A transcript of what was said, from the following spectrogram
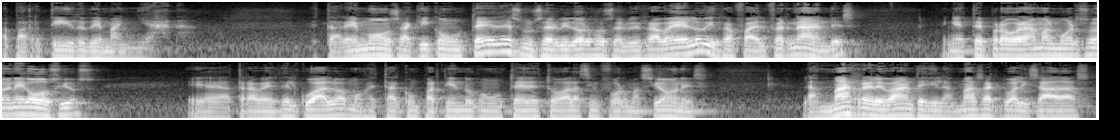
a partir de mañana. Estaremos aquí con ustedes, un servidor José Luis Ravelo y Rafael Fernández, en este programa Almuerzo de Negocios, eh, a través del cual vamos a estar compartiendo con ustedes todas las informaciones, las más relevantes y las más actualizadas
